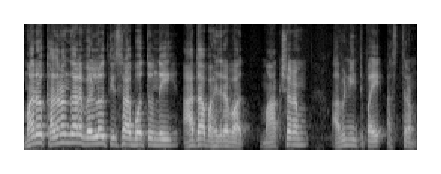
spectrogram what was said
మరో కథనం ద్వారా వెల్లో తీసుకురాబోతుంది. ఆదాబ్ హైదరాబాద్. మా అక్షరం అవినీతిపై అస్త్రం.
